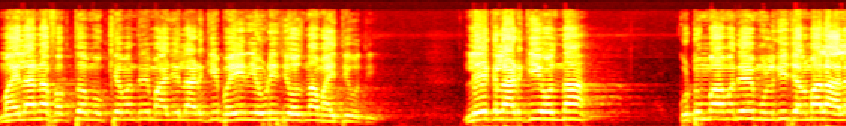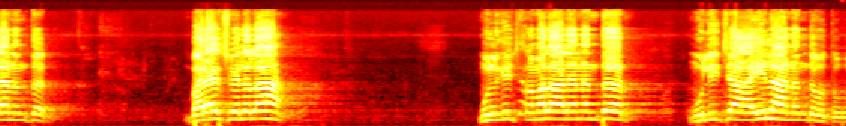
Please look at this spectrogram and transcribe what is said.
महिलांना फक्त मुख्यमंत्री माझी लाडकी बहीण एवढीच योजना माहिती होती. लेख लाडकी योजना कुटुंबामध्ये मुलगी जन्माला आल्यानंतर बऱ्याच वेळेला मुलगी जन्माला आल्यानंतर मुलीच्या आईला आनंद होतो.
